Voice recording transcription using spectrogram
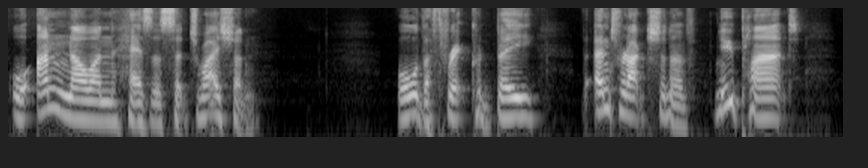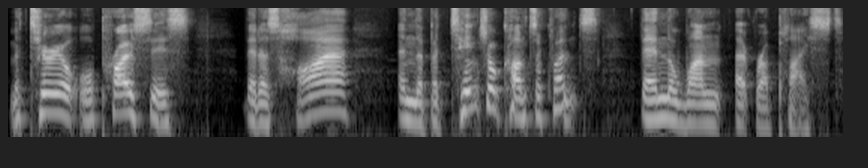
or unknown hazardous situation. Or the threat could be the introduction of new plant, material, or process that is higher in the potential consequence than the one it replaced.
